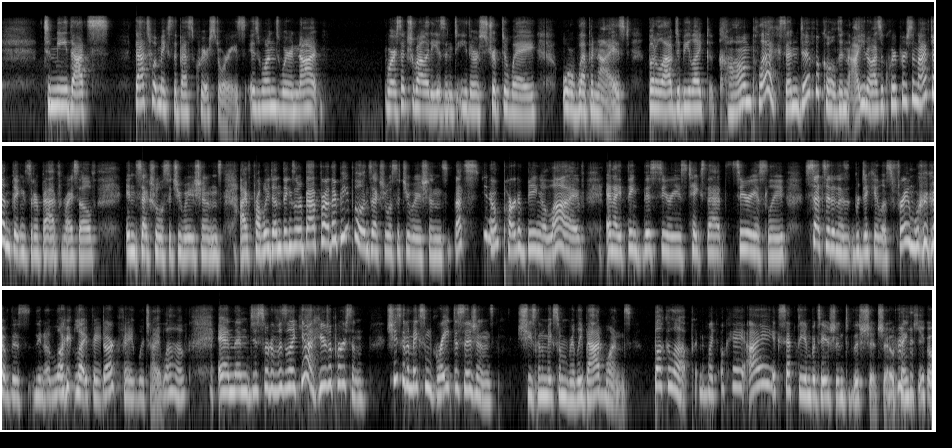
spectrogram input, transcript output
to me that's that's what makes the best queer stories is ones where not where sexuality isn't either stripped away or weaponized but allowed to be like complex and difficult. And I, you know as a queer person i've done things that are bad for myself in sexual situations. I've probably done things that are bad for other people in sexual situations. That's you know part of being alive. And i think this series takes that seriously sets it in a ridiculous framework of this you know light light fae dark fae which i love. And then just sort of is like yeah here's a person. She's going to make some great decisions she's going to make some really bad ones. Buckle up. And I'm like, okay, I accept the invitation to this shit show. Thank you.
